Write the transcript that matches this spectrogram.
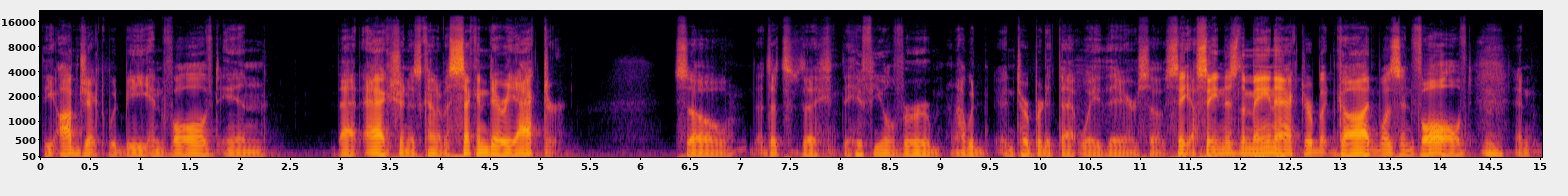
the object, would be involved in that action as kind of a secondary actor. So that's the the hiphil verb, and I would interpret it that way there. So Satan is the main actor, but God was involved, mm. and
